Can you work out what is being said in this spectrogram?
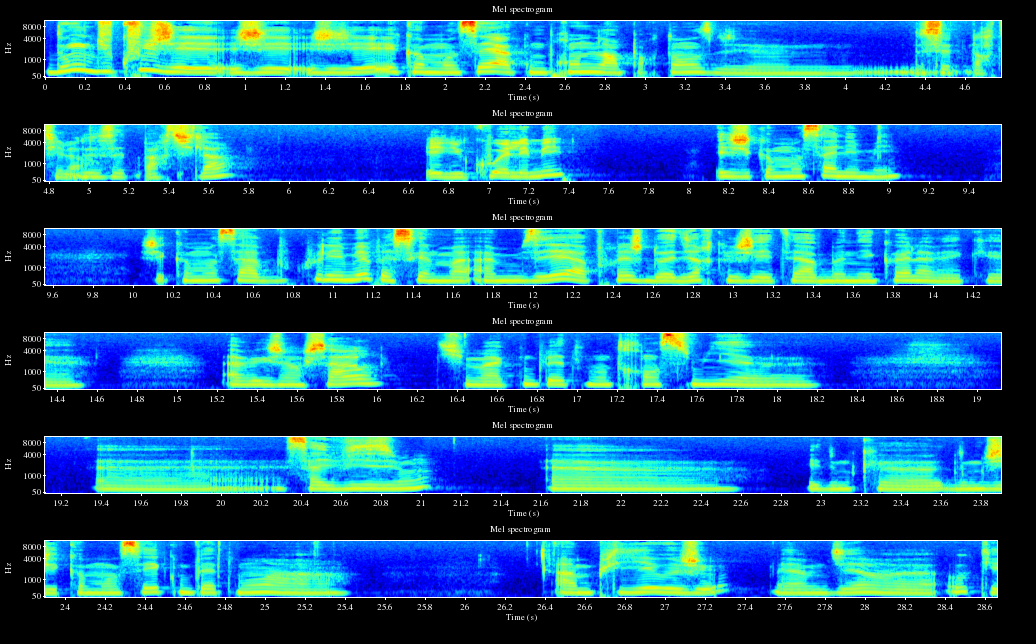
donc du coup, j'ai- commencé à comprendre l'importance de, De cette partie-là. de cette partie-là. Et du coup, elle aimait? Et j'ai commencé à l'aimer. J'ai commencé à beaucoup l'aimer parce qu'elle m'a amusée. Après, je dois dire que j'ai été à bonne école avec, euh, avec Jean-Charles, qui m'a complètement transmis euh, euh, sa vision. Euh, et donc, euh, donc j'ai commencé complètement à, à me plier au jeu. et à me dire, ok,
